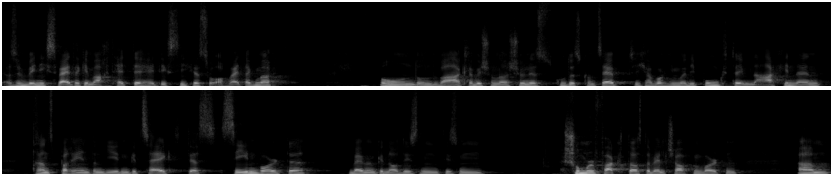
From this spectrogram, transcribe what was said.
also wenn ich es weitergemacht hätte, hätte ich sicher so auch weitergemacht. Und, und war, glaube ich, schon ein schönes, gutes Konzept. Ich habe auch immer die Punkte im Nachhinein transparent an jeden gezeigt, der es sehen wollte, weil wir genau diesen, diesen Schummelfaktor aus der Welt schaffen wollten. Ähm,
